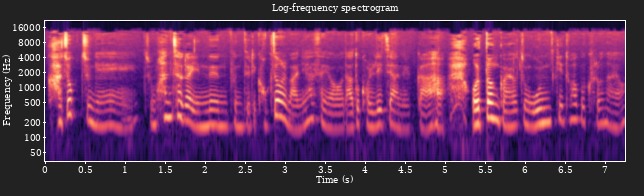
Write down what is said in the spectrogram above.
가족 중에 좀 환자가 있는 분들이 걱정을 많이 하세요. 나도 걸리지 않을까. 어떤가요? 좀 옮기도 하고 그러나요?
